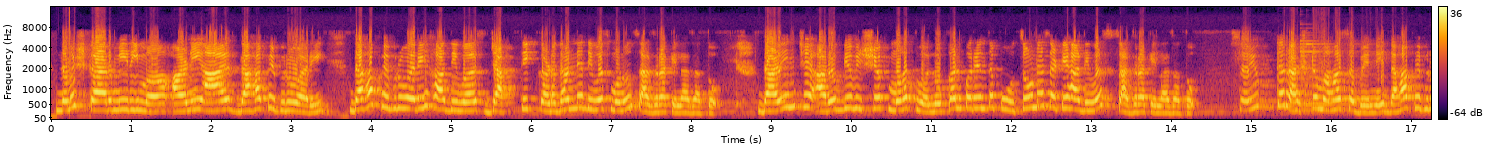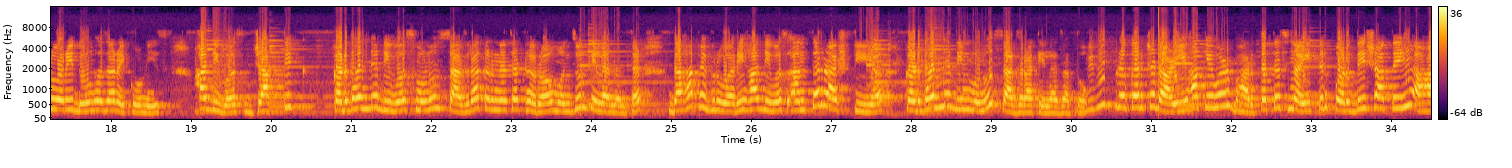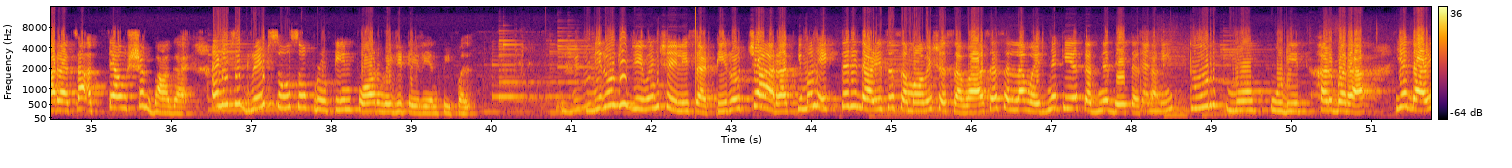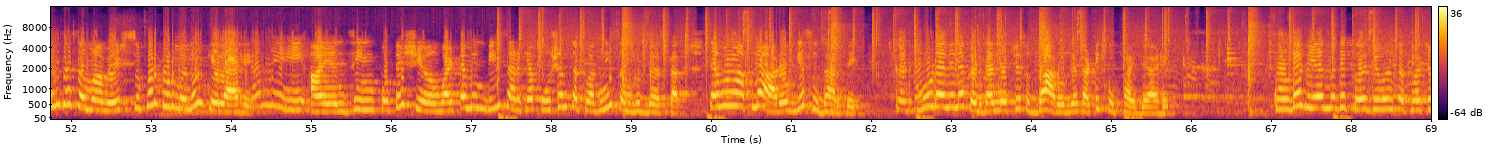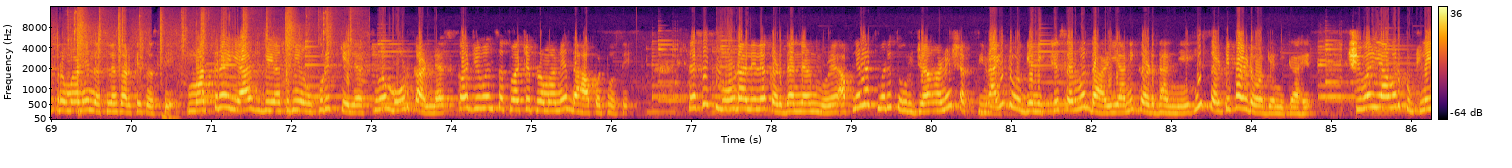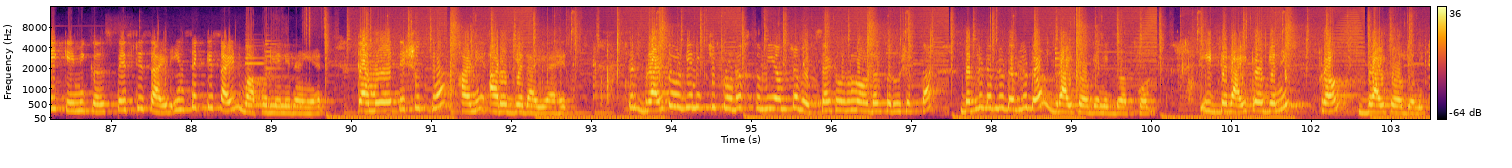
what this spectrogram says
नमस्कार मी रीमा आणि आज दहा फेब्रुवारी. दहा फेब्रुवारी हा दिवस जागतिक कडधान्य दिवस म्हणून साजरा केला जातो. डाळींचे आरोग्यविषयक महत्त्व लोकांपर्यंत पोहोचवण्यासाठी हा दिवस साजरा केला जातो. संयुक्त राष्ट्र महासभेने दहा फेब्रुवारी दोन हजार एकोणीस हा दिवस जागतिक कडधान्य दिवस म्हणून साजरा करण्याचा ठराव मंजूर केल्यानंतर दहा फेब्रुवारी हा दिवस आंतरराष्ट्रीय कडधान्य दिन म्हणून साजरा केला जातो. विविध प्रकारच्या डाळी हा केवळ भारतातच नाही तर परदेशातही आहाराचा अत्यावश्यक भाग आहे. आणि it's a great source of protein for vegetarian people निरोगी जीवनशैलीसाठी रोजच्या आहारात किमान एकतरी डाळीचा समावेश असावा असा सल्ला वैद्यकीय तज्ञ देत असतात. त्यांनी तूर मूग उडीद हरभरा या डाळींचा समावेश सुपरफूड म्हणून केला आहे. त्यांनीही iron zinc potassium vitamin B सारख्या पोषण तत्वांनी समृद्ध असतात. त्यामुळे आपले आरोग्य सुधारते. मूड आलेल्या कडधान्याचे सुद्धा आरोग्यासाठी खूप फायदे आहेत. कोरड्या बियांमध्ये क जीवनसत्वाचे प्रमाण हे नसल्यासारखेच असते. मात्र याच बिया तुम्ही अंकुरित केल्यास किंवा मोड काढल्यास क जीवनसत्वाचे प्रमाण हे दहा पट होते. तसेच मोड आलेल्या कडधान्यांमुळे आपल्याला त्वरित ऊर्जा आणि शक्ती राईट ऑर्गॅनिकचे सर्व डाळी आणि कडधान्ये ही सर्टिफाईड ऑर्गॅनिक आहेत. शिवाय यावर कुठलेही केमिकल्स पेस्टिसाइड इन्सेक्टिसाइड वापरलेले नाही आहेत. त्यामुळे ते शुद्ध आणि आरोग्यदायी आहेत. तर ब्राईट ऑर्गॅनिकची प्रोडक्ट्स तुम्ही आमच्या वेबसाईटवरून ऑर्डर करू शकता W W W dot Bright Organic dot com eat the right organic from Bright Organic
